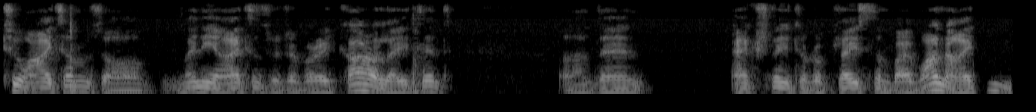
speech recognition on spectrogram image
two items or many items which are very correlated, uh, then actually to replace them by one item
